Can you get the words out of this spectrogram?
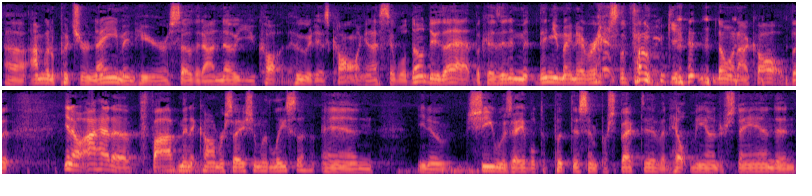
uh, I'm going to put your name in here so that I know you call, who it is calling. And I said, well, don't do that because then, then you may never answer the phone again knowing I called. But, you know, I had a five minute conversation with Lisa and, you know, she was able to put this in perspective and help me understand. And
